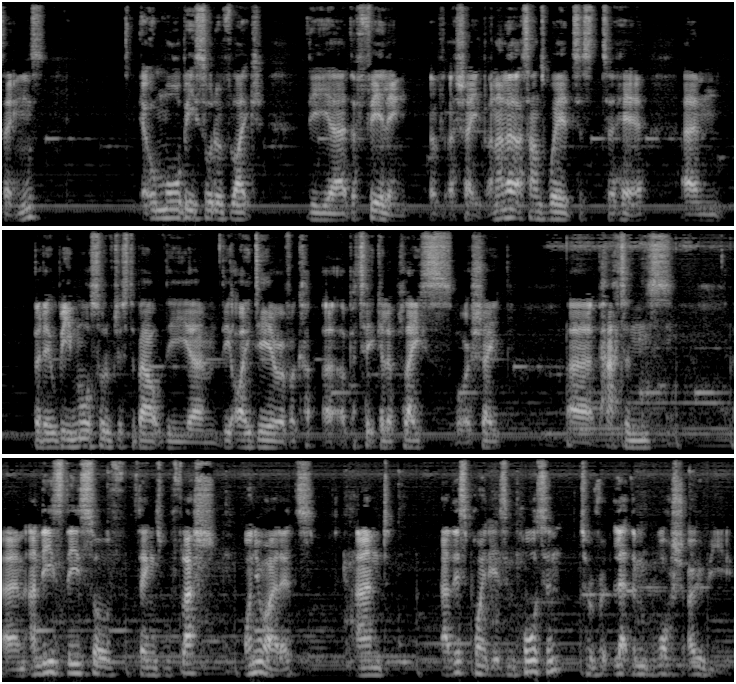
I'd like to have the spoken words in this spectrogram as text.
things. It will more be sort of like the uh, the feeling of a shape. And I know that sounds weird to, to hear, um, but it will be more sort of just about the um, the idea of a, a, particular place or a shape, uh, patterns, um, and these these sort of things will flash on your eyelids. And at this point, it's important to let them wash over you.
